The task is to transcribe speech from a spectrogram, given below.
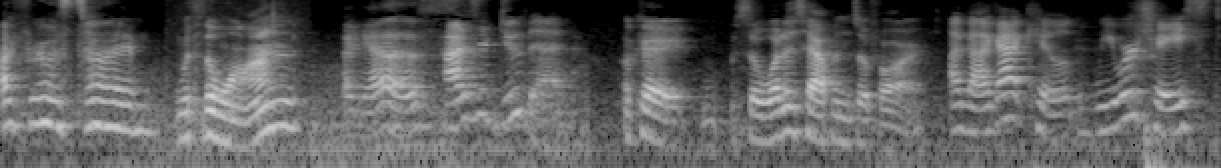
I froze time. With the wand? I guess. How does it do that? Okay, so what has happened so far? A guy got killed, we were chased,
